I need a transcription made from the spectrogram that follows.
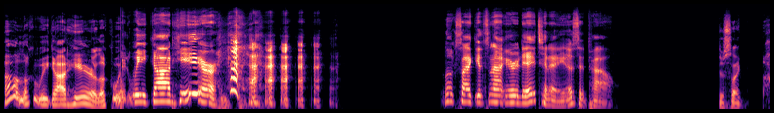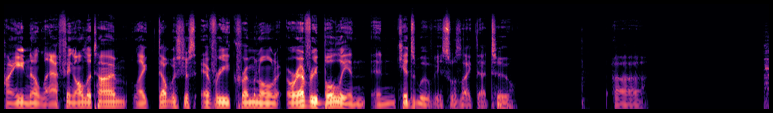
Oh, look what we got here. Look what What we got here. Looks like it's not your day today, is it, pal? just like hyena laughing all the time. Like that was just every criminal or every bully in in kids movies was like that too. Uh I'd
